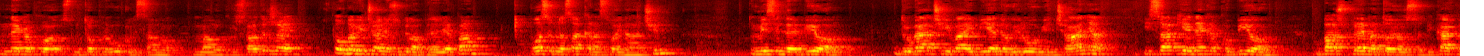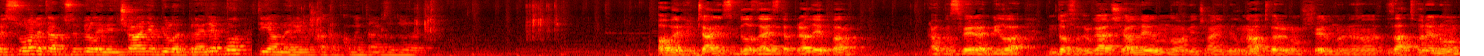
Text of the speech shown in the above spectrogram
nekako smo to provukli samo malo kroz sadržaj. Oba vjenčanja su bila prelijepa, posebno svaka na svoj način. Mislim da je bio drugačiji vibe jednog i drugog vjenčanja i svaki je nekako bio baš prema toj osobi. Kakve su one, tako su bile i vjenčanja, bilo je prelijepo. Ti, Amer, imaš kakav komentar za dodati? Oba vjenčanja su bila zaista prelijepa. Atmosfera je bila dosta drugačija, Leilino vjenčanje je bilo na otvorenom, Šeilino na zatvorenom.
